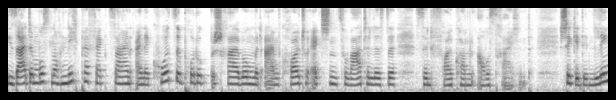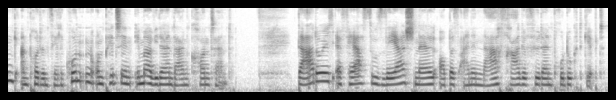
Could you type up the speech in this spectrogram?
Die Seite muss noch nicht perfekt sein. Eine kurze Produktbeschreibung mit einem Call to Action zur Warteliste sind vollkommen ausreichend. Schicke den Link an potenzielle Kunden und pitche ihn immer wieder in deinem Content. Dadurch erfährst du sehr schnell, ob es eine Nachfrage für dein Produkt gibt.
